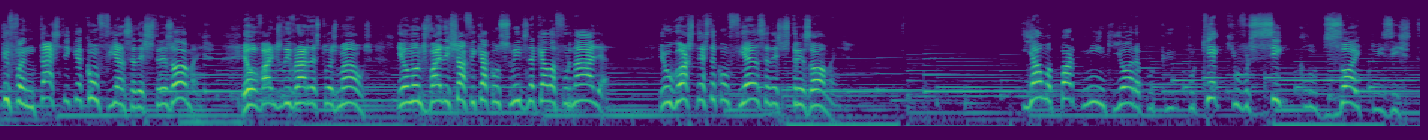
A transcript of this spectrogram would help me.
Que fantástica confiança destes três homens! Ele vai nos livrar das tuas mãos, Ele não nos vai deixar ficar consumidos naquela fornalha. Eu gosto desta confiança destes três homens. E há uma parte de mim que ora porque, porque é que o versículo 18 existe.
